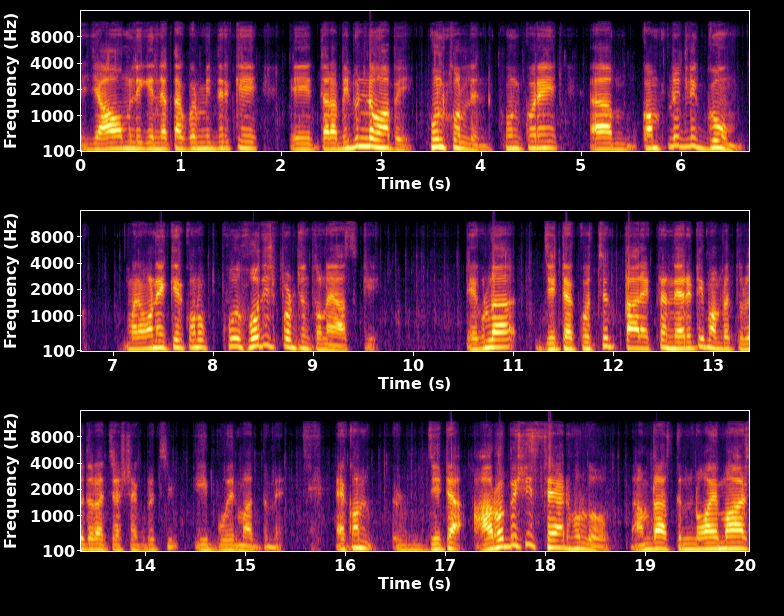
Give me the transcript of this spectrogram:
এই যে আওয়ামী লীগের নেতাকর্মীদেরকে এই তারা বিভিন্নভাবে খুন করলেন। খুন করে কমপ্লিটলি গুম। মানে অনেকের কোনো হদিশ পর্যন্ত নাই আজকে। এগুলা যেটা করছে তার একটা ন্যারেটিভ আমরা তুলে ধরার চেষ্টা করেছি এই বইয়ের মাধ্যমে। এখন যেটা আরও বেশি স্যাড হলো, আমরা আজকে নয় মাস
